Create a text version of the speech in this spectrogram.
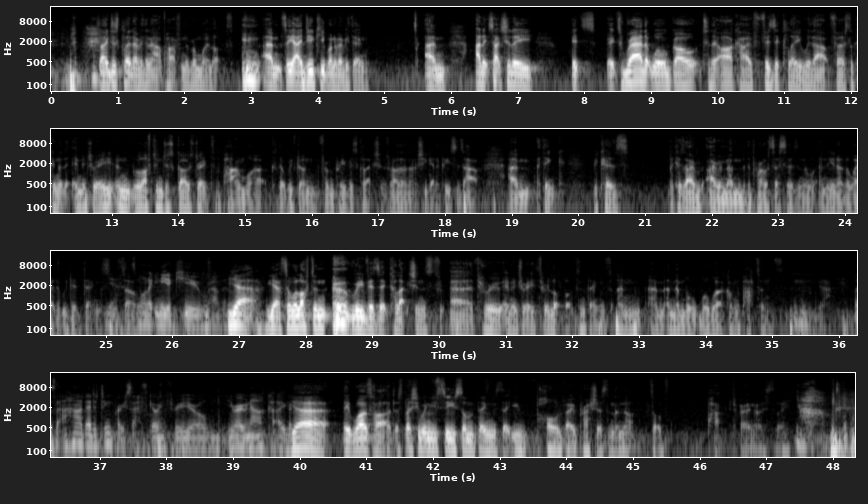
so I just cleared everything out apart from the runway looks. um, so yeah, I do keep one of everything. Um, and it's actually, it's, it's rare that we'll go to the archive physically without first looking at the imagery and we'll often just go straight to the pattern work that we've done from previous collections rather than actually get the pieces out. Um, I think because because I, I remember the processes and, the, and you know the way that we did things. Yeah, so, it's more like you need a cue rather than... Yeah, yeah. So we'll often revisit collections uh, through imagery, through lookbooks and things, and, um, and then we'll, we'll work on the patterns. Mm-hmm. Yeah. Was that a hard editing process going through your own, your own archive? Yeah, it was hard, especially when you see some things that you hold very precious and they're not sort of very nicely,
